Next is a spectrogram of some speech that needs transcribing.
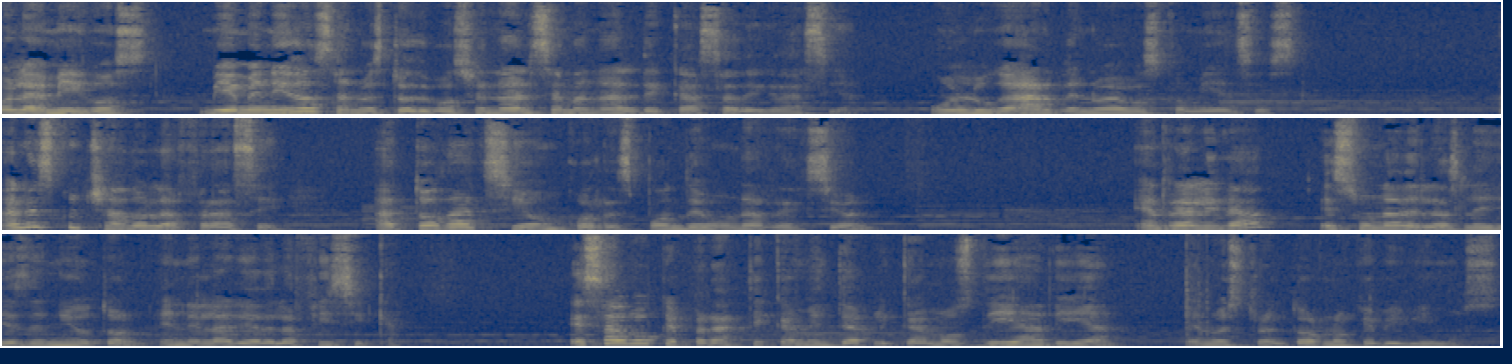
Hola amigos, bienvenidos a nuestro devocional semanal de Casa de Gracia, un lugar de nuevos comienzos. ¿Han escuchado la frase, a toda acción corresponde una reacción? En realidad es una de las leyes de Newton en el área de la física. Es algo que prácticamente aplicamos día a día en nuestro entorno que vivimos.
